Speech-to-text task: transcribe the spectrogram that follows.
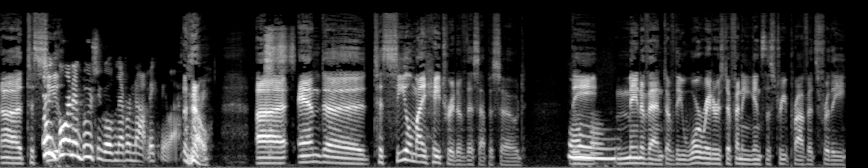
Uh, to and see Born and Bougie will never not make me laugh. no, uh, and uh, to seal my hatred of this episode, the main event of the War Raiders defending against the Street Profits for the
